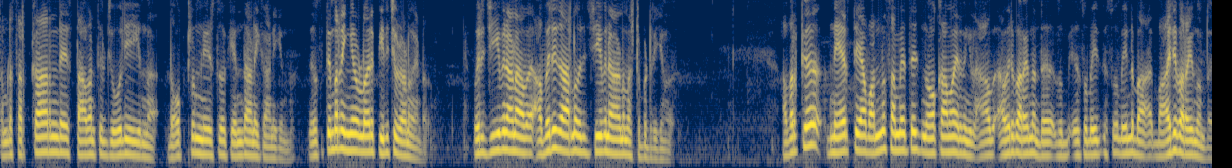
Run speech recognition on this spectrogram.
നമ്മുടെ സർക്കാരിന്റെ സ്ഥാപനത്തിൽ ജോലി ചെയ്യുന്ന ഡോക്ടറും നേഴ്സും ഒക്കെ എന്താണ് ഈ കാണിക്കുന്നത്? സത്യം പറഞ്ഞാൽ ഇങ്ങനെയുള്ളവരെ പിരിച്ചുവിടാണ് വേണ്ടത്. ഒരു ജീവനാണ് അവ അവർ കാരണം ഒരു ജീവനാണ് നഷ്ടപ്പെട്ടിരിക്കുന്നത്. അവർക്ക് നേരത്തെ ആ വന്ന സമയത്ത് നോക്കാമായിരുന്നെങ്കിൽ അവർ പറയുന്നുണ്ട് സുബൈ സുബൈന്റെ ഭാര്യ പറയുന്നുണ്ട്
